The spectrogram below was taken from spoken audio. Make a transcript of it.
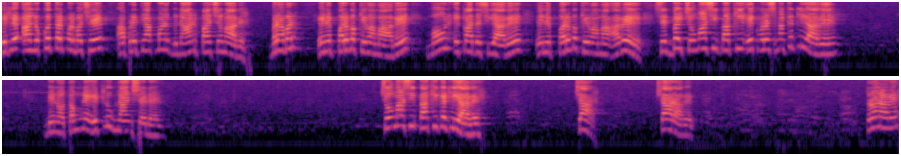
એટલે આ લોકોત્તર પર્વ છે. આપણે ત્યાં પણ જ્ઞાન પાંચમ આવે. બરાબર? એને પર્વ કહેવામાં આવે. મૌન એકાદશી આવે. એને પર્વ કહેવામાં આવે. શેઠભાઈ, ચોમાસી પાકી એક વર્ષમાં કેટલી આવે? બેનો, તમને એટલું જ્ઞાન છે ને ચોમાસી પાકી કેટલી આવે? ચાર. ચાર આવે. ત્રણ આવે?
